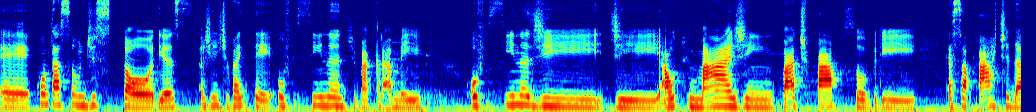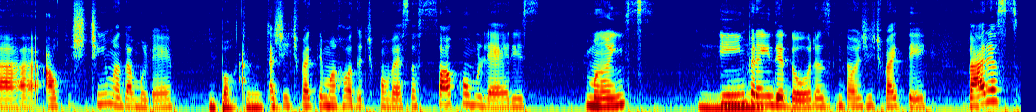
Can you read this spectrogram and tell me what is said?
é, contação de histórias, a gente vai ter oficina de macramê, oficina de, de autoimagem, bate-papo sobre essa parte da autoestima da mulher. Importante. A gente vai ter uma roda de conversa só com mulheres, mães Hum. e empreendedoras. Então a gente vai ter várias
